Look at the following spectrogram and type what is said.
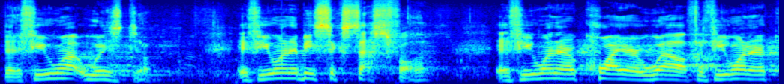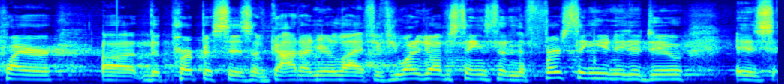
that if you want wisdom, if you want to be successful, if you want to acquire wealth, if you want to acquire uh, the purposes of God on your life, if you want to do all these things, then the first thing you need to do is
